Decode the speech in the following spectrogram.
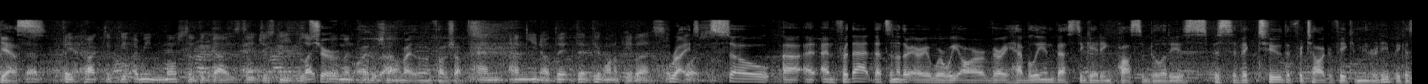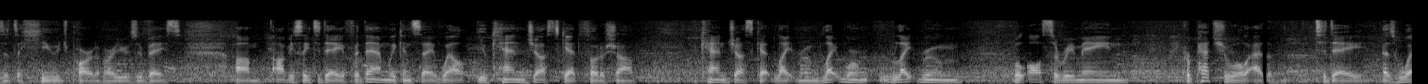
yes. that they practically, I mean, most of the guys, they just need Lightroom sure. and Photoshop. Lightroom and Photoshop. And, and you know, they, they, they want to pay less. right. Course. So, uh, and for that, that's another area where we are very heavily investigating possibilities specific to the photography community because it's a huge part of our user base. Um, obviously, today, for them, we can say, well, you can just get Photoshop. Can just get Lightroom. Lightroom, Lightroom will also remain perpetual as of today as well.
